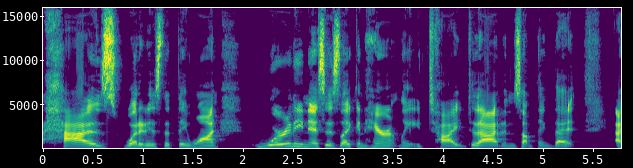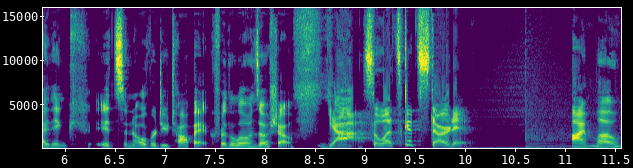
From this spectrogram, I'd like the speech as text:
has what it is that they want. Worthiness is like inherently tied to that and something that I think it's an overdue topic for the Lo and Zoe show. Yeah. So let's get started. I'm Lo.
